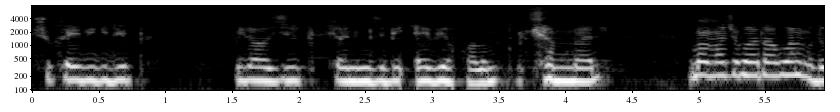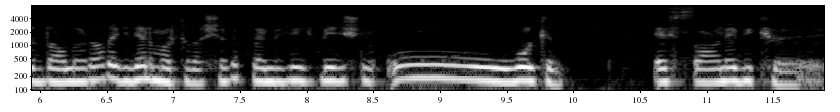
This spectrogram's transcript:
şu köye bir gidip Birazcık kendimize bir ev yapalım. Mükemmel. Ulan acaba daha var mıdır dağlara da gidelim arkadaşlar. Ben bir gün gitmeyi düşünüyorum. Oo bakın. Efsane bir köy.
